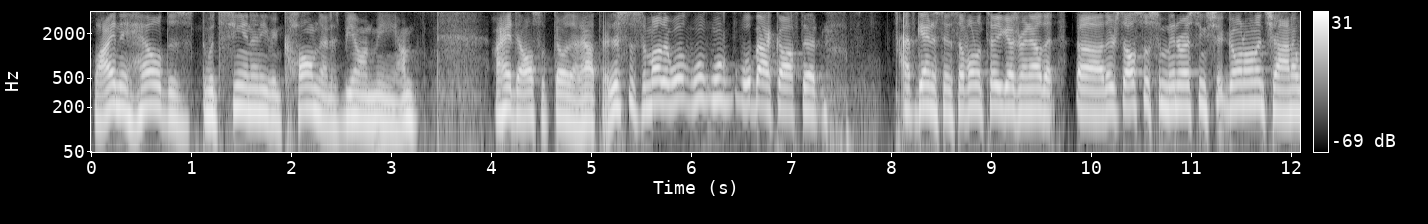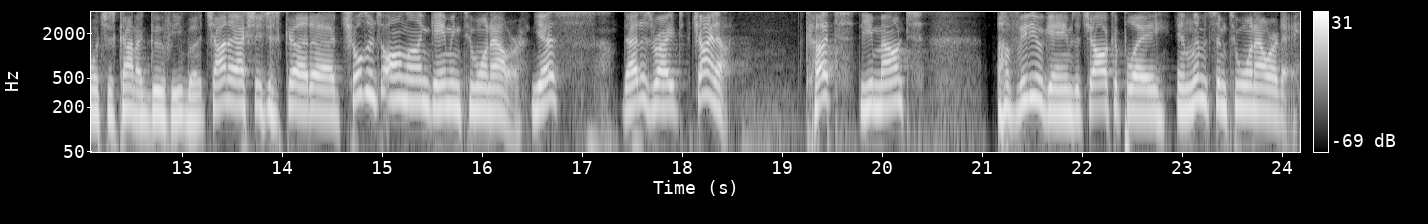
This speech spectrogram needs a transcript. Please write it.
Why in the hell does would CNN even call them that is beyond me. I'm I had to also throw that out there. This is some other. We'll we'll, we'll back off that. Afghanistan stuff. I want to tell you guys right now that uh, there's also some interesting shit going on in China, which is kind of goofy. But China actually just cut uh, children's online gaming to one hour. Yes, that is right. China cut the amount of video games a child could play and limits them to one hour a day.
